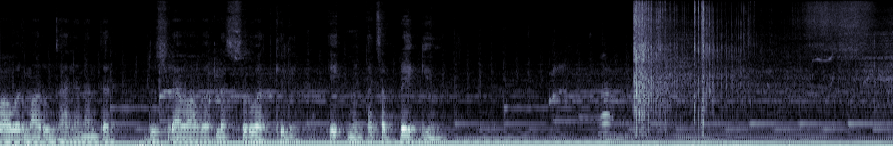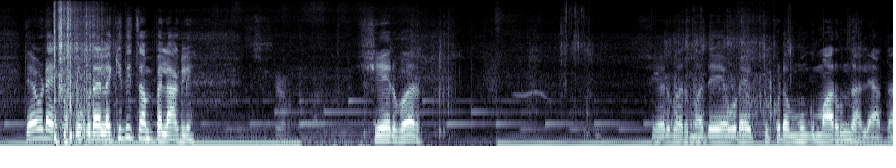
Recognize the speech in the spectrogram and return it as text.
वावर मारून झाल्यानंतर दुसऱ्या वावरला सुरुवात केली. एक मिनिटाचा ब्रेक घेऊन. तेवढ्या एका तुकड्याला किती चंपे लागले? शेरभर. शेरभरमध्ये एवढं एक तुकडं मूग मारून झाले आता.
